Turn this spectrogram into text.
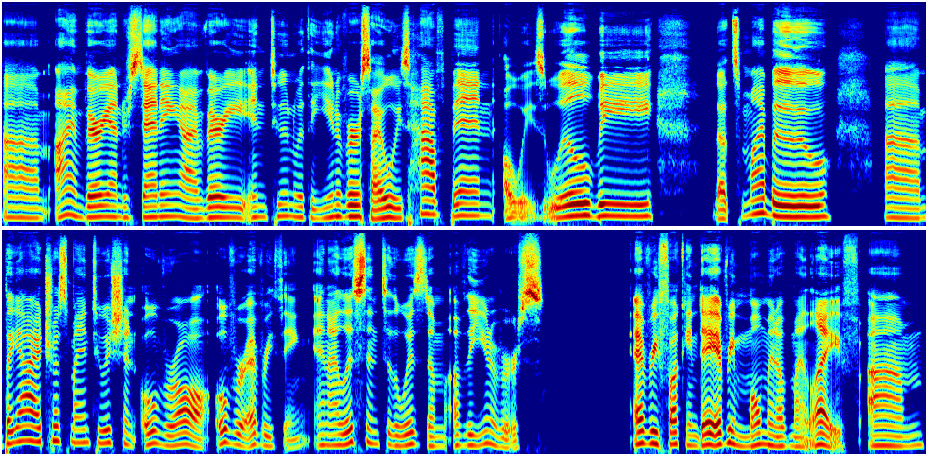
Um, I am very understanding. I'm very in tune with the universe. I always have been, always will be. That's my boo. Um, but yeah, I trust my intuition overall, over everything. And I listen to the wisdom of the universe every fucking day, every moment of my life. Um,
